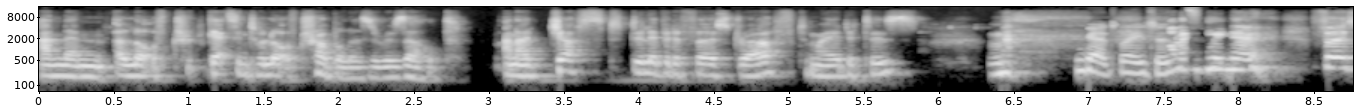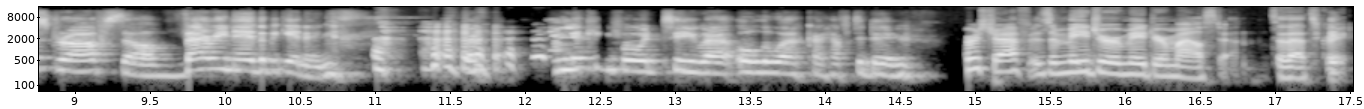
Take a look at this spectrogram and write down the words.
And then a lot of tr- gets into a lot of trouble as a result. And I just delivered a first draft to my editors. Congratulations. we know first drafts are very near the beginning. I'm looking forward to uh, all the work I have to do. First draft is a major, major milestone. So that's great.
